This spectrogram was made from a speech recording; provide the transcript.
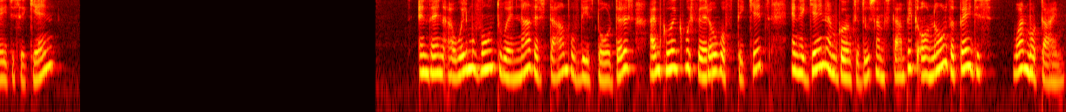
pages again And then I will move on to another stamp of these borders. I'm going with a row of tickets and again I'm going to do some stamping on all the pages one more time.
